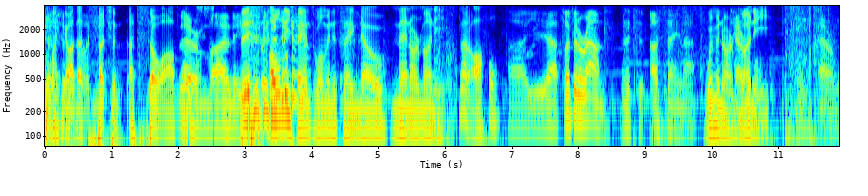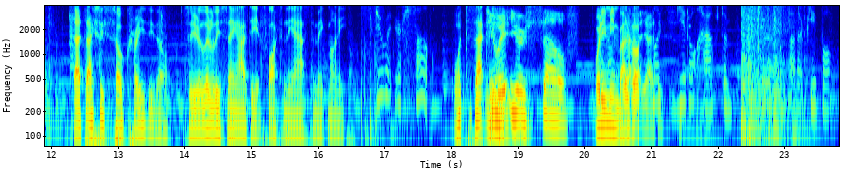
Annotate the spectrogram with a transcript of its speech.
Oh my god, that's such an that's so awful. Their money. This OnlyFans woman is saying no, men are money. Isn't that awful? Uh, yeah. Flip it around. And it's us saying that. Women are Terrible. money. Terrible. That's actually so crazy though. So you're literally saying I have to get fucked in the ass to make money. Do it yourself. What does that Do mean? Do it yourself. What do you mean by Leave that? Yeah, Like, think. you don't have to do it with other people.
